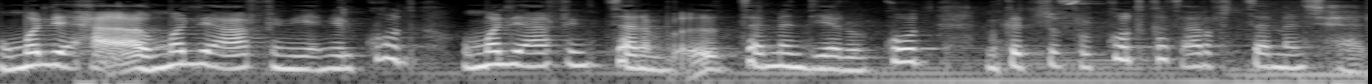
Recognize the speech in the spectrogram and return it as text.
هما اللي هما اللي عارفين يعني الكود هما اللي عارفين الثمن ديالو الكود. ملي كتشوف الكود كتعرف الثمن شحال.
